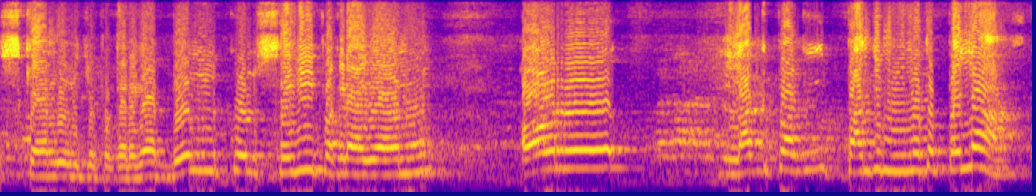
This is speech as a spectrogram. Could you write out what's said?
ਸਕੈਮ ਦੇ ਵਿੱਚ ਪਕੜਿਆ ਗਿਆ। ਬਿਲਕੁਲ ਸਹੀ ਪਕੜਿਆ ਗਿਆ ਉਹਨੂੰ। ਔਰ ਲਗਭਗ 5 ਮਹੀਨੇ ਤੋਂ ਪਹਿਲਾਂ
